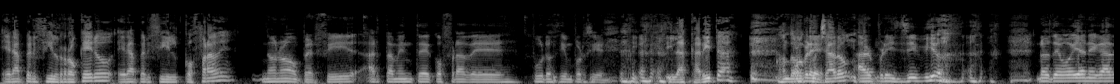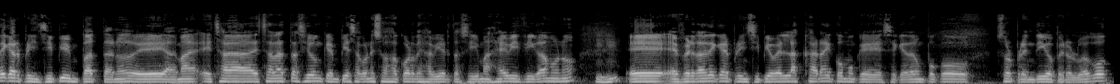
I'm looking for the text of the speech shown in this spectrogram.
era perfil rockero, era perfil cofrade? No, no, perfil hartamente cofrade puro 100%. ¿Y las caritas? cuando Hombre, lo escucharon? Al principio, no te voy a negar de que al principio impacta, ¿no? De, además, esta, esta adaptación que empieza con esos acordes abiertos así más heavy, digamos, ¿no? Uh -huh. eh, es verdad de que al principio ven las caras y como que se queda un poco sorprendido, pero luego,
